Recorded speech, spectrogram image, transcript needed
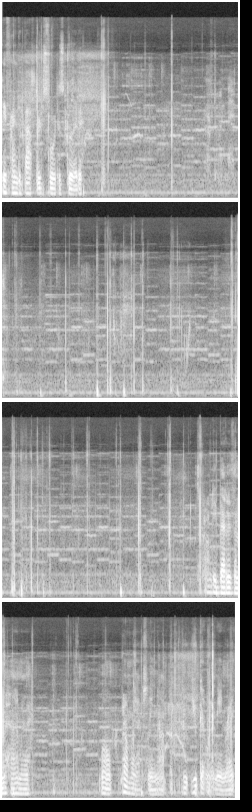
Okay, fine, the bastard sword is good. I have to admit. It's probably better than the hammer. Well, probably actually not, but you, get what I mean, right?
